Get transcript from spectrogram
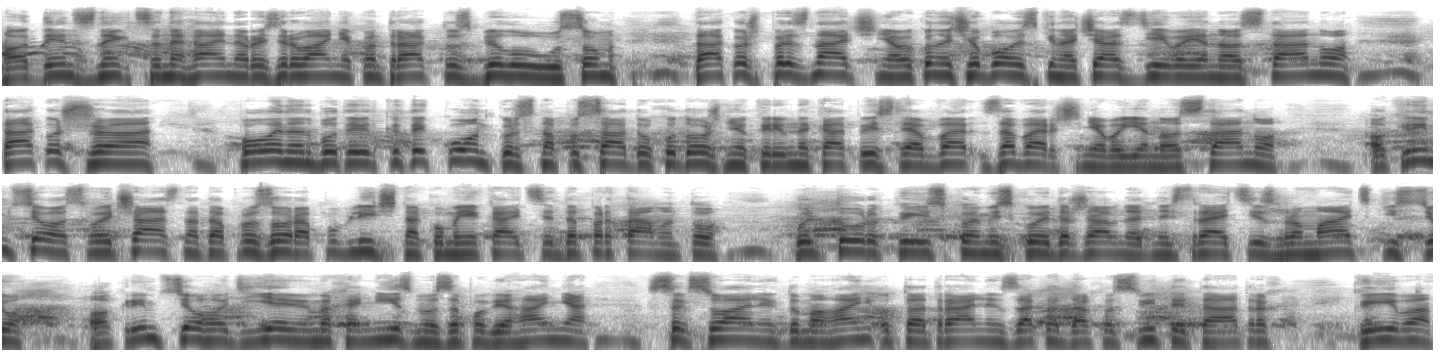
Один з них це негайне розірвання контракту з Білоусом, також призначення виконуючого обов'язки на час дії воєнного стану. Також е, повинен бути відкритий конкурс на посаду художнього керівника після вер- завершення воєнного стану. Окрім цього, своєчасна та прозора публічна комунікація департаменту культури Київської міської державної адміністрації з громадськістю. Окрім цього, дієві механізми запобігання сексуальних домагань у театральних закладах освіти, театрах Києва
